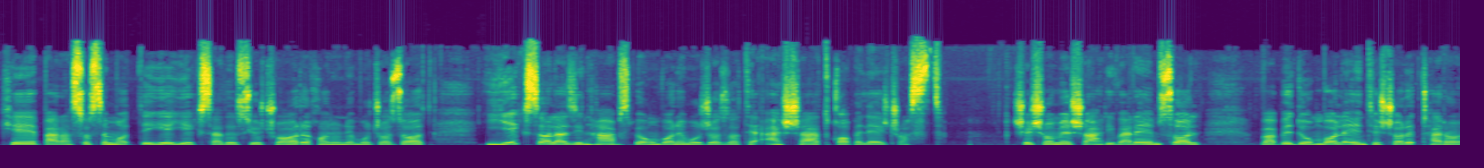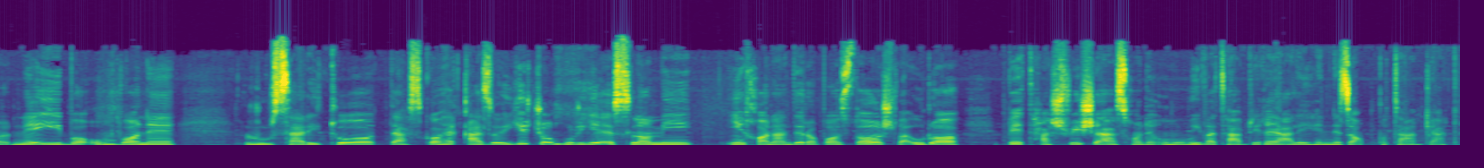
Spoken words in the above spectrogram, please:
که بر اساس ماده 134 قانون مجازات یک سال از این حبس به عنوان مجازات اشد قابل اجراست. ششم شهریور امسال و به دنبال انتشار ترانه‌ای با عنوان روسریتو دستگاه قضایی جمهوری اسلامی این خواننده را بازداشت و او را به تشویش اذهان عمومی و تبلیغ علیه نظام متهم کرد.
